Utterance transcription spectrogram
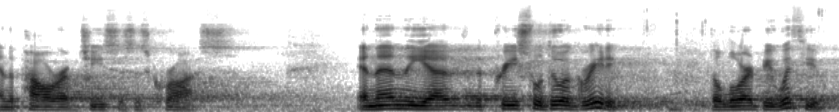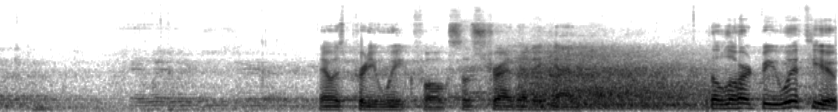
and the power of Jesus' cross. And then the, uh, the priest will do a greeting The Lord be with you. That was pretty weak, folks. Let's try that again. The Lord be with you.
